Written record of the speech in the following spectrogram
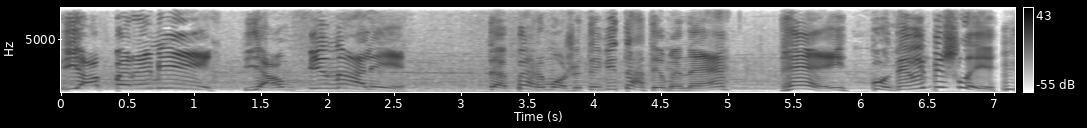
Я переміг! Я в фіналі! Тепер можете вітати мене. Гей, куди ви пішли?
